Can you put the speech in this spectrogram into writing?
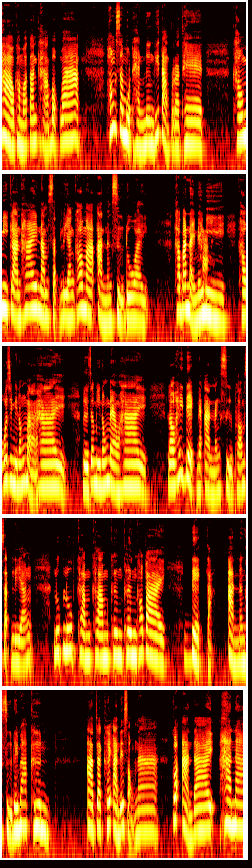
ข่าวค่ะหมอตันขาบอกว่า ห้องสมุดแห่งหนึ่งที่ต่างประเทศ เขามีการให้นำสัตว์เลี้ยงเข้ามาอ่านหนังสือด้วย ถ้าบ้านไหนไม่มี เขาก็จะมีน้องหมาให้ หรือจะมีน้องแมวให้ เราให้เด็กเนี่ยอ่านหนังสือพร้อมสัตว์เลี้ยง รูปๆคลำคลำคลึงคลึงเข้าไป เด็กอะอ่านหนังสือได้มากขึ้น อาจจะเคยอ่านได้สองหน้า ก็อ่านได้ห้าหน้า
